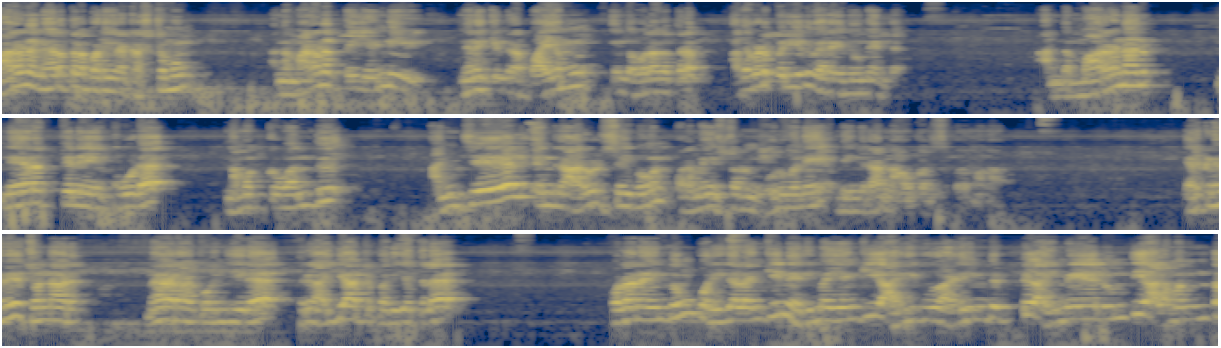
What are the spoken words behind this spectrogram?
மரண நேரத்தில் படுகிற கஷ்டமும் அந்த மரணத்தை எண்ணி நினைக்கின்ற பயமும் இந்த உலகத்தில் அதை விட பெரியது வேறு எதுவுமே இல்லை. அந்த மரண நேரத்திலே கூட நமக்கு வந்து அஞ்சேல் என்று அருள் செய்பவன் பரமேஸ்வரன் ஒருவனே அப்படிங்கிறார் நாவுக்கரசு பெருமானார். ஏற்கனவே சொன்னார் மேகரா குறிஞ்சியில் திரு ஐயாற்று பதிகத்தில் புலனைந்தும் பொறிகலங்கி நெறிமையங்கி அறிவு அழிந்திட்டு ஐமேலுந்தி அலமந்த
